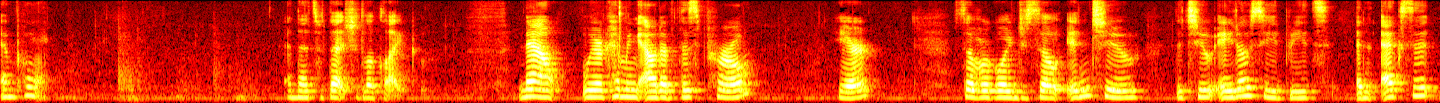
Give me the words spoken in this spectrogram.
And pull. And that's what that should look like. Now, we're coming out of this pearl here. So we're going to sew into the two 8 seed beads and exit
